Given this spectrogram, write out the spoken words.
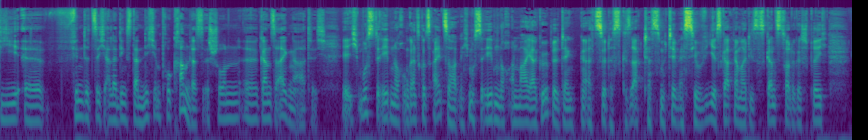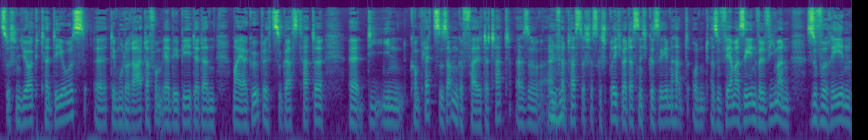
die äh, findet sich allerdings dann nicht im Programm. Das ist schon äh, ganz eigenartig. Ich musste eben noch, um ganz kurz einzuhaken, ich musste eben noch an Maja Göbel denken, als du das gesagt hast mit dem SUV. Es gab ja mal dieses ganz tolle Gespräch zwischen Jörg Thaddeus, äh, dem Moderator vom RBB, der dann Maja Göbel zu Gast hatte, äh, die ihn komplett zusammengefaltet hat. Also ein mhm. fantastisches Gespräch, wer das nicht gesehen hat. Und also wer mal sehen will, wie man souverän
